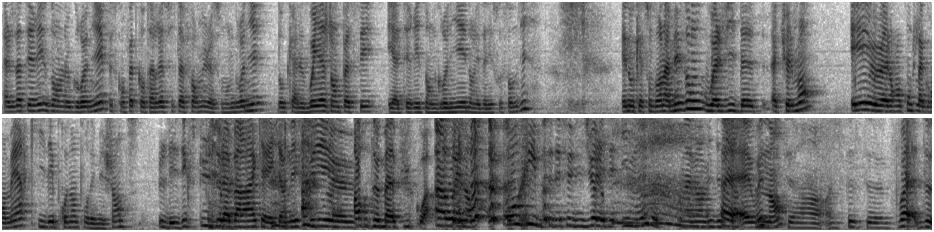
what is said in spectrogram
Elles atterrissent dans le grenier, parce qu'en fait, quand elles récitent la formule, elles sont dans le grenier. Donc, elles voyagent dans le passé et atterrissent dans le grenier dans les années 70. Et donc, elles sont dans la maison où elles vivent actuellement. Et euh, elles rencontrent la grand-mère qui, les prenant pour des méchantes, les expulse de la baraque avec un effet. euh, Hors de ma vue, quoi. Ah ouais, non. Horrible, cet effet visuel était immonde. On avait envie de dire ouais, non. C'était un, une espèce de. Ouais, de,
